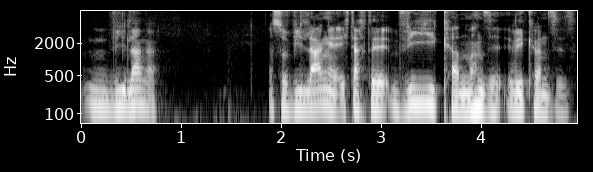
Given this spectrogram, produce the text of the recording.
Wie lange? Achso, wie lange? Ich dachte, wie kann man sie, wie kann sie es?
